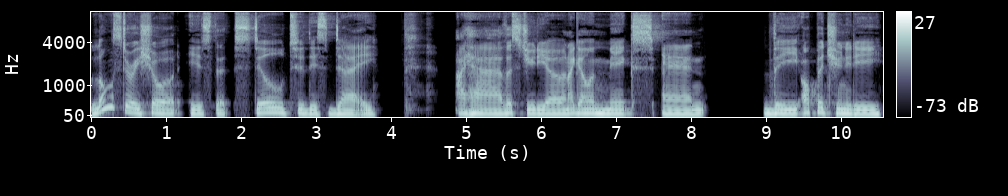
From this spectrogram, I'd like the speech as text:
Long story short is that still to this day, I have a studio and I go and mix, and the opportunity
